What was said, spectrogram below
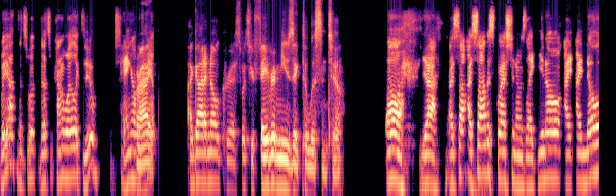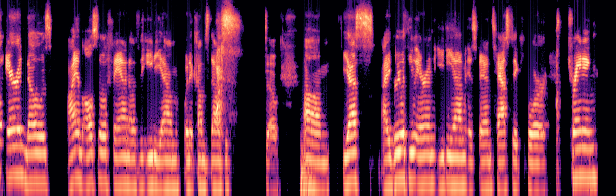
but yeah, that's what that's kind of what I like to do. Just hang out. All with right. family. I gotta know, Chris, what's your favorite music to listen to? Oh yeah, I saw I saw this question. I was like, you know, I I know Aaron knows. I am also a fan of the EDM when it comes down Yes. to so. Um, yes, I agree with you, Aaron. EDM is fantastic for training.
